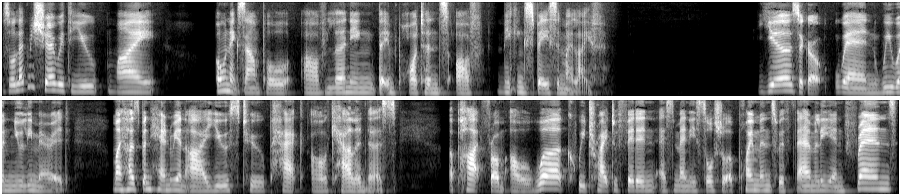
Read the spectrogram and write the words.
So, let me share with you my own example of learning the importance of making space in my life. Years ago, when we were newly married, my husband Henry and I used to pack our calendars. Apart from our work, we tried to fit in as many social appointments with family and friends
